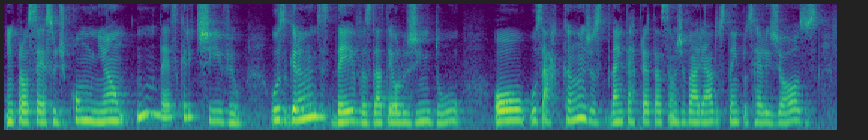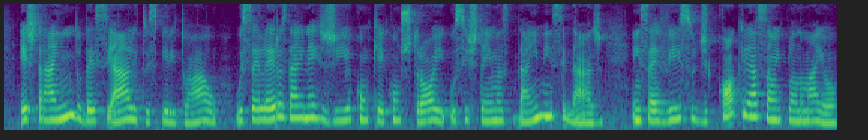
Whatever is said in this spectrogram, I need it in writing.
em processo de comunhão indescritível. Os grandes devas da teologia hindu ou os arcanjos da interpretação de variados templos religiosos, extraindo desse hálito espiritual os celeiros da energia com que constrói os sistemas da imensidade em serviço de cocriação em plano maior,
